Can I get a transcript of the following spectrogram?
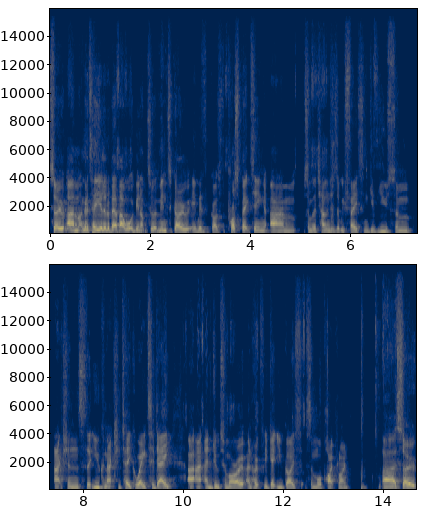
So um, I'm going to tell you a little bit about what we've been up to at Mintago with regards to prospecting, um, some of the challenges that we face, and give you some actions that you can actually take away today uh, and do tomorrow, and hopefully get you guys some more pipeline. Uh, so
